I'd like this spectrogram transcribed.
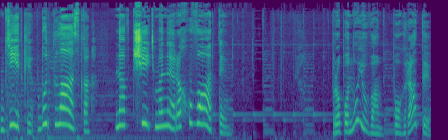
Дітки, будь ласка, навчіть мене рахувати. Пропоную вам пограти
